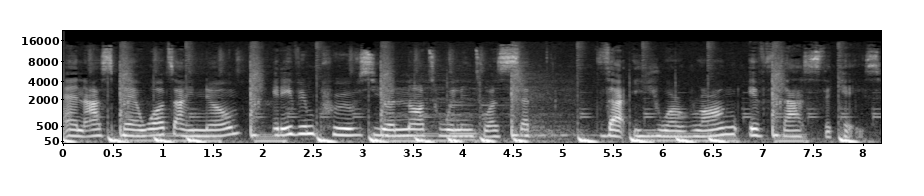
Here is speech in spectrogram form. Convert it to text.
And as per what I know, it even proves you're not willing to accept that you are wrong if that's the case.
